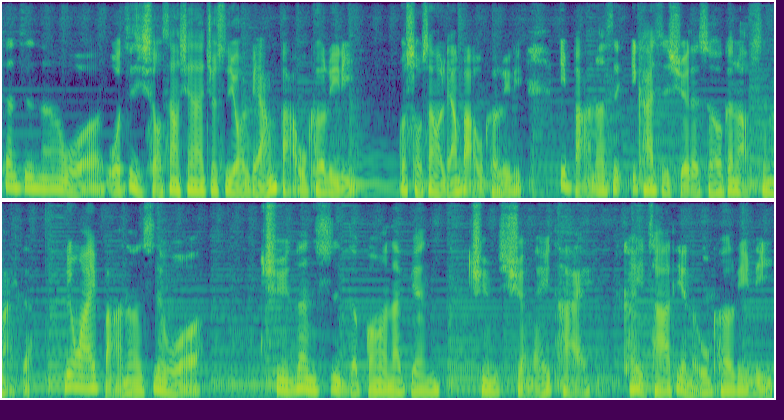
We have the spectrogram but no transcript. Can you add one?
甚至呢，我我自己手上现在就是有两把乌克丽丽，我手上有两把乌克丽丽，一把呢是一开始学的时候跟老师买的，另外一把呢是我去认识的朋友那边去选了一台可以插电的乌克丽丽，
